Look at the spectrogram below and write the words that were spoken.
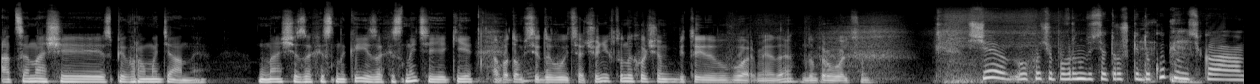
А це наші співгромадяни, наші захисники і захисниці, які А потім всі дивуються, що ніхто не хоче піти в армію, да? добровольцем. Ще хочу повернутися трошки до Куп'янська.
